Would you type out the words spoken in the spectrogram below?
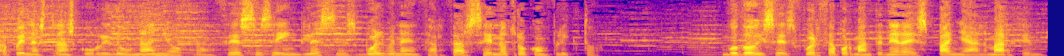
Apenas transcurrido un año, franceses e ingleses vuelven a enzarzarse en otro conflicto. Godoy se esfuerza por mantener a España al margen,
